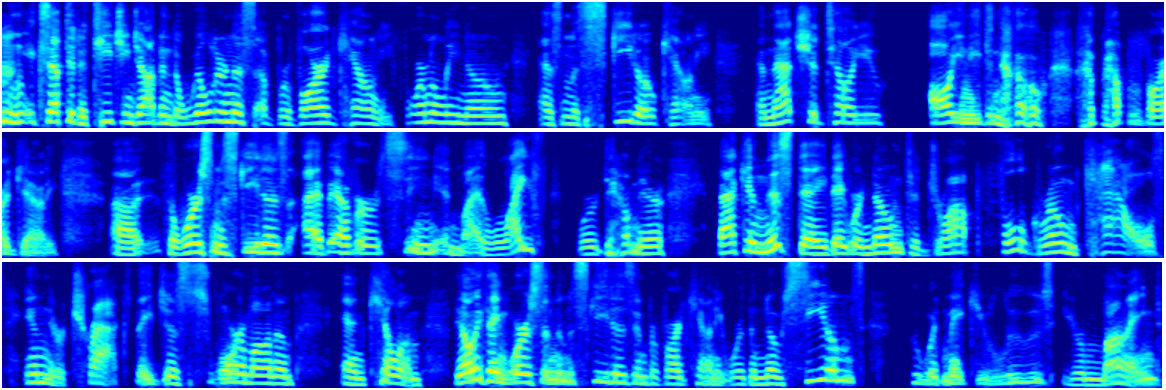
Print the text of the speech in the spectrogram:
accepted a teaching job in the wilderness of Brevard County, formerly known as Mosquito County. And that should tell you all you need to know about Brevard County. Uh, the worst mosquitoes I've ever seen in my life were down there. Back in this day, they were known to drop full grown cows in their tracks. They just swarm on them and kill them. The only thing worse than the mosquitoes in Brevard County were the no-see-ums who would make you lose your mind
